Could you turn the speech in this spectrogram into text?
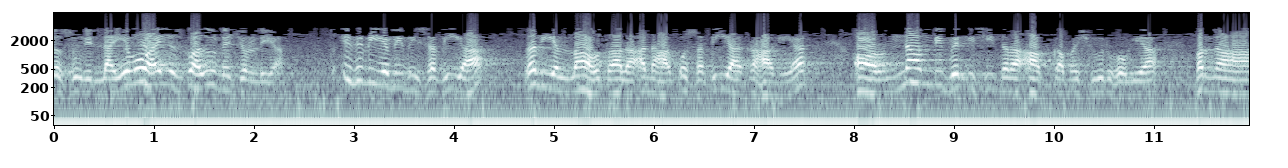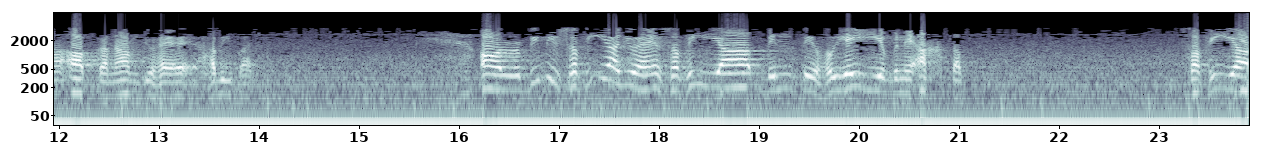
رسول اللہ، یہ وہ ہے جس کو حضور نے چن لیا۔ تو اس لیے بھی بھی صفیہ رضی اللہ تعالی عنہ کو صفیہ کہا گیا اور نام بھی پھر اسی طرح آپ کا مشہور ہو گیا، ورنہ آپ کا نام جو ہے حبیبہ اور بی بی صفیہ جو ہے، صفیہ بنت ہوئی ابن اختب۔ صفیہ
